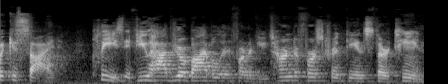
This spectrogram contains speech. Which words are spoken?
Quick aside, please, if you have your Bible in front of you, turn to 1 Corinthians 13.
